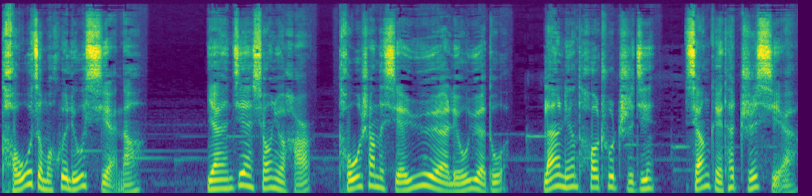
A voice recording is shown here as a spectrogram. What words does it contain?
头怎么会流血呢？眼见小女孩头上的血越流越多，兰陵掏出纸巾想给她止血。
